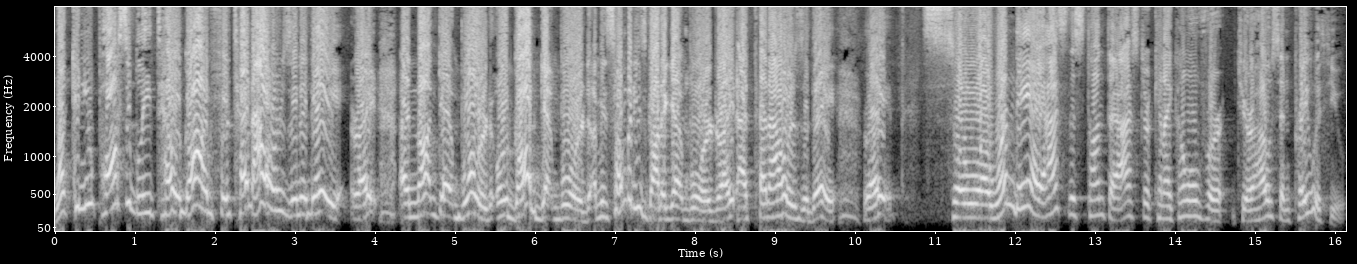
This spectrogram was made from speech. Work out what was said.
What can you possibly tell God for 10 hours in a day, right? And not get bored or God get bored. I mean, somebody's got to get bored, right? At 10 hours a day, right? So uh, one day I asked this tant, I asked her, can I come over to your house and pray with you?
